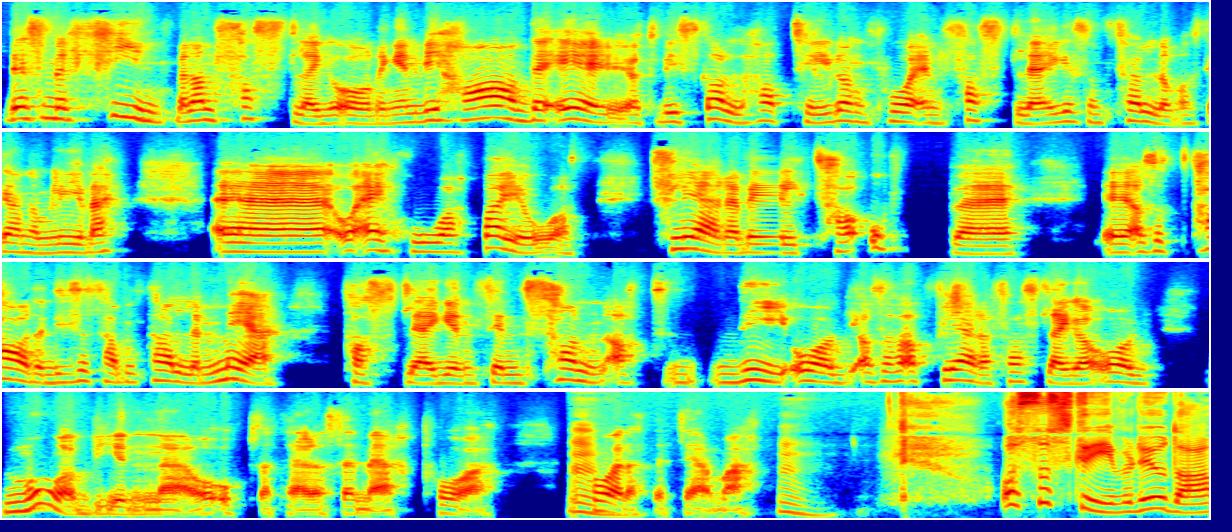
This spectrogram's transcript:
det, som er fint med den fastlegeordningen vi har, det er jo at vi skal ha tilgang på en fastlege som følger oss gjennom livet. Eh, og jeg håper jo at flere vil ta opp eh, altså ta disse samtalene med fastlegen sin, sånn at, de også, altså at flere fastleger òg må begynne å oppdatere seg mer på, mm. på dette temaet. Mm. Og så skriver du jo da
